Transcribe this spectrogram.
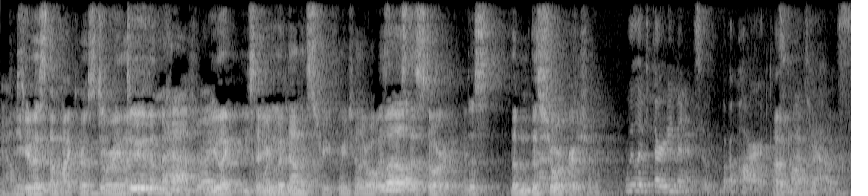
now. Can you so give us the micro do- story? Like, do the math, right? you like you said you lived down the street from each other. What was Well, what's the story? Like, this, the the short version. We live 30 minutes apart, Okay, small okay. towns.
